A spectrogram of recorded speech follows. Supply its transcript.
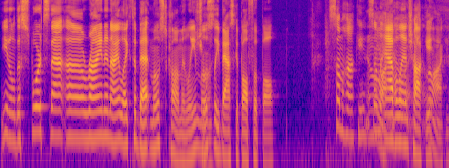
you know, the sports that uh, Ryan and I like to bet most commonly, mostly basketball, football, some hockey, some avalanche hockey. hockey.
